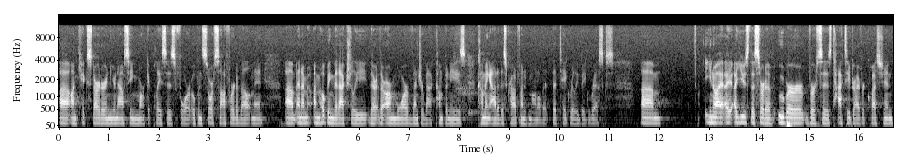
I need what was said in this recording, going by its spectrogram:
uh, on Kickstarter, and you're now seeing marketplaces for open source software development. Um, and I'm, I'm hoping that actually there, there are more venture-backed companies coming out of this crowdfunded model that, that take really big risks. Um, you know, I, I- I use this sort of Uber versus taxi driver question.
